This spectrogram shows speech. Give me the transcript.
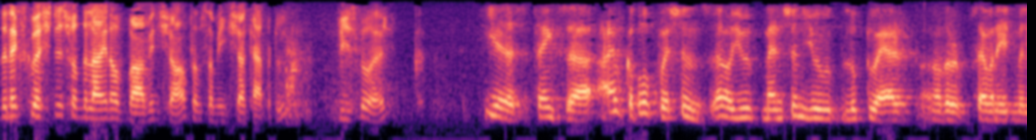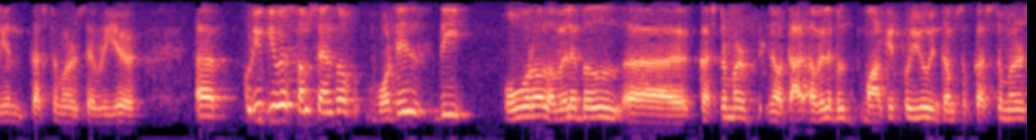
The next question is from the line of Bhavin Shah from Sameeksha Capital. Please go ahead. Yes, thanks. Uh, I have a couple of questions. Uh, you mentioned you look to add another 7, 8 million customers every year. Uh, could you give us some sense of what is the overall available uh, customer, you know, available market for you in terms of customers?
